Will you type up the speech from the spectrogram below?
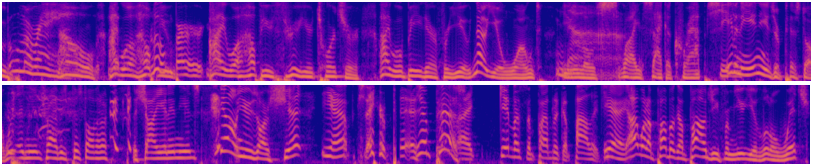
With Boomerang. Oh, I will help Bloomberg. you. I will help you through your torture. I will be there for you. No, you won't. You little slime sack of crap. She Even the Indians are pissed off. What Indian tribe is pissed off at her? The Cheyenne Indians. You don't use our shit. Yep, they're pissed. They're pissed. Like, give us a public apology. Yeah, I want a public apology from you, you little witch.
